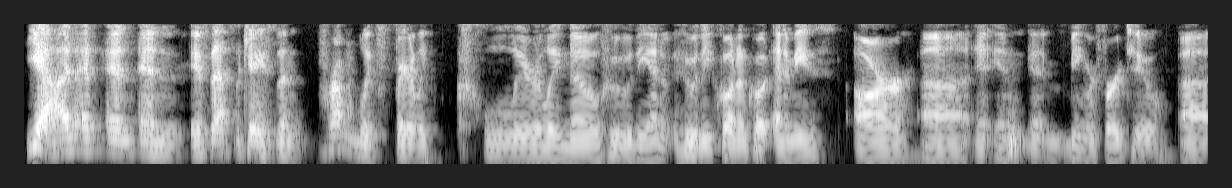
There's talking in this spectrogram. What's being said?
Yeah, and, and and and if that's the case, then probably fairly clearly know who the en- who the quote unquote enemies are uh, in, in, in being referred to, uh,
